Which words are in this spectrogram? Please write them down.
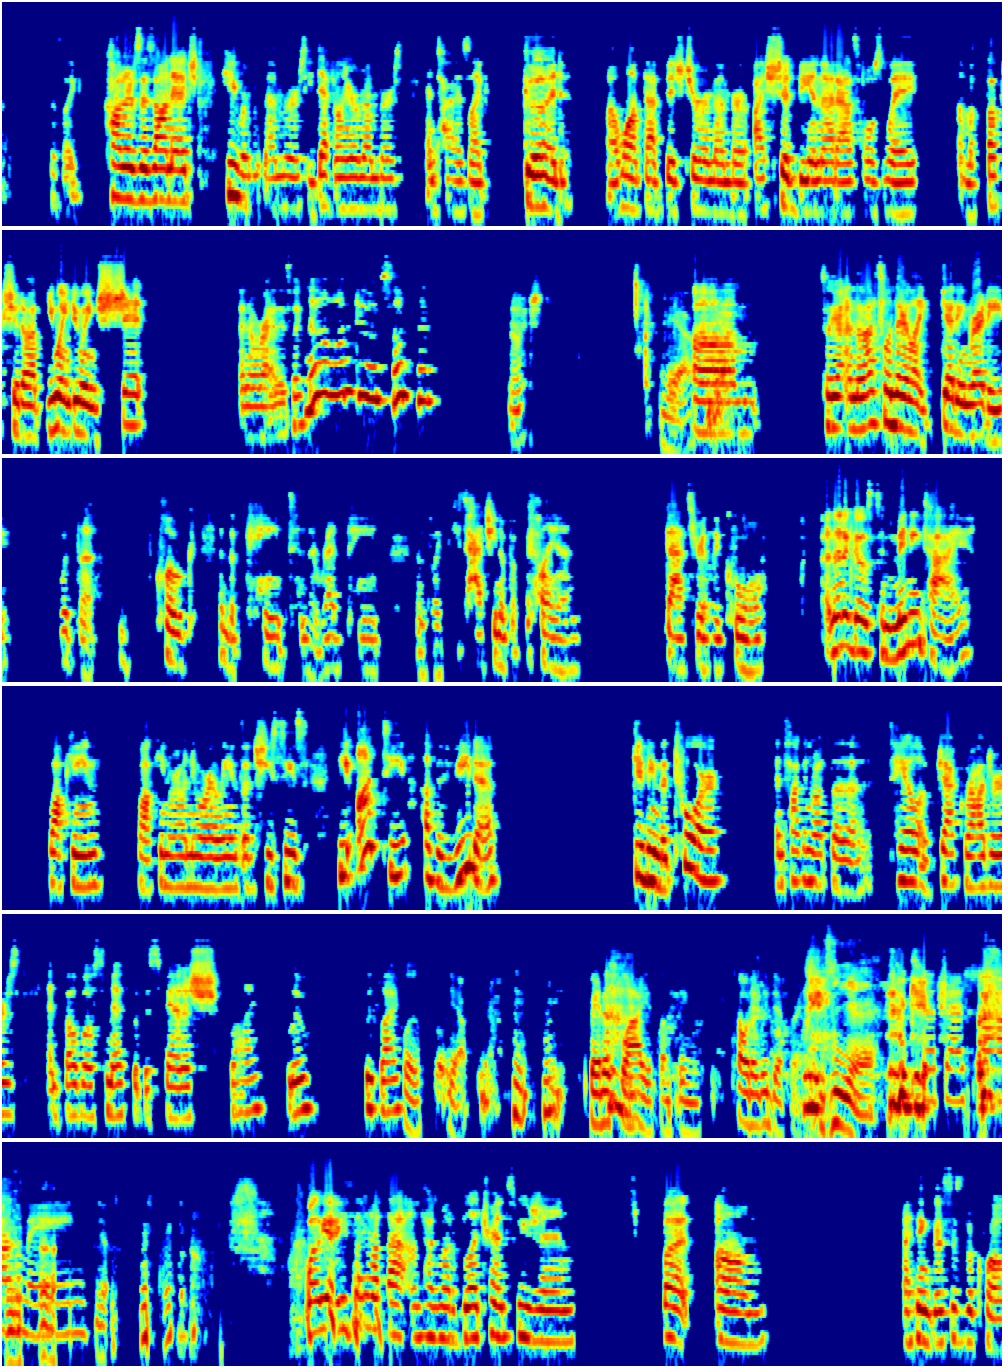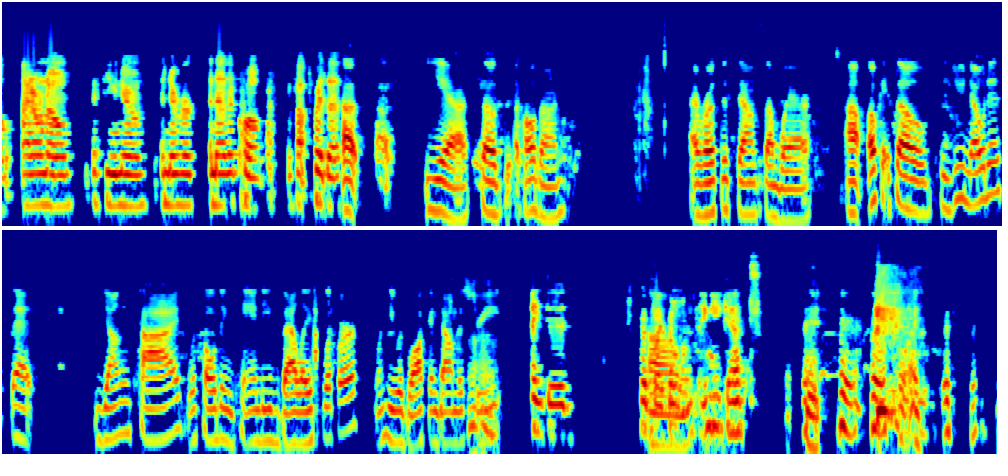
because like Connors is on edge. He remembers. He definitely remembers. And Ty is like, "Good. I want that bitch to remember. I should be in that asshole's way. I'm gonna fuck shit up. You ain't doing shit." And O'Reilly's like, "No, I'm doing something." No. yeah, Um. So yeah, and then that's when they're like getting ready with the cloak and the paint and the red paint, and it's like he's hatching up a plan. That's really cool. And then it goes to Mini Ty, walking walking around New Orleans, and she sees the auntie of Evita giving the tour and talking about the tale of Jack Rogers and Bobo Smith with the Spanish fly, flu, flu fly. flu. Yeah, Spanish fly is something totally different. yeah. okay. Get that Charlemagne. Yeah. Well, yeah, he's talking about that. I'm talking about a blood transfusion, but um, I think this is the quote. I don't know if you know another another quote about for the. Uh, yeah. So th- hold on. I wrote this down somewhere. Um, okay. So did you notice that young Ty was holding Tandy's ballet slipper when he was walking down the Mhm. street? I did. That's like the Um, one thing he kept. like,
